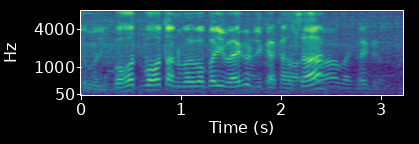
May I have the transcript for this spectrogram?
ਚਲੋ ਜੀ ਬਹੁਤ ਬਹੁਤ ਧੰਨਵਾਦ ਬਾਬਾ ਜੀ ਵਾਹਿਗੁਰੂ ਜੀ ਕਾ ਖਾਲਸਾ। ਵਾਹਿਗੁਰੂ ਜੀ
